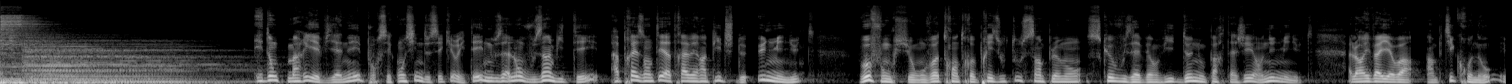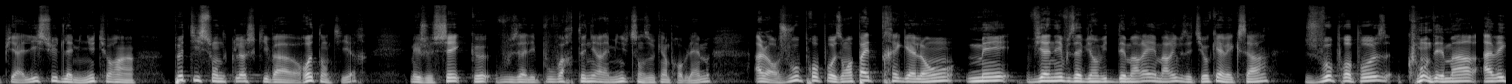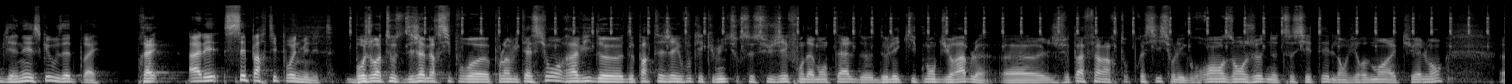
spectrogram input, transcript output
Et donc Marie et Vianney, pour ces consignes de sécurité, nous allons vous inviter à présenter à travers un pitch de une minute vos fonctions, votre entreprise ou tout simplement ce que vous avez envie de nous partager en une minute. Alors il va y avoir un petit chrono et puis à l'issue de la minute, il y aura un petit son de cloche qui va retentir. Mais je sais que vous allez pouvoir tenir la minute sans aucun problème. Alors je vous propose, on va pas être très galant, mais Vianney, vous aviez envie de démarrer et Marie, vous étiez OK avec ça. Je vous propose qu'on démarre avec Vianney. Est-ce que vous êtes prêts? Prêt. Allez, c'est parti pour une minute. Bonjour à tous. Déjà, merci pour, euh, pour l'invitation. Ravi de, partager avec vous quelques minutes sur ce sujet fondamental de, l'équipement durable. Euh, je ne vais pas faire un retour précis sur les grands enjeux de notre société et de l'environnement actuellement.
